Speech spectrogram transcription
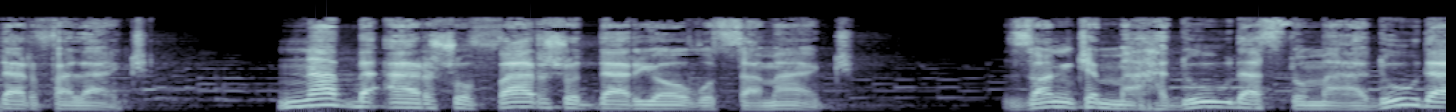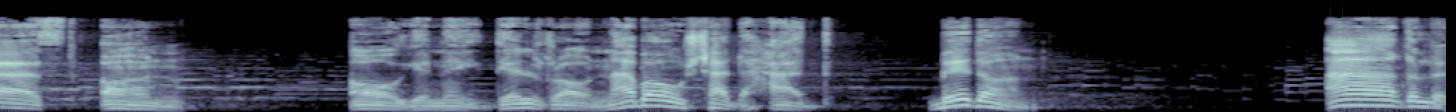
در فلک نه به عرش و فرش و دریا و سمک. زان که محدود است و معدود است آن آینه دل را نباشد حد بدان. عقل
